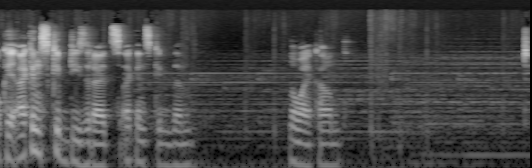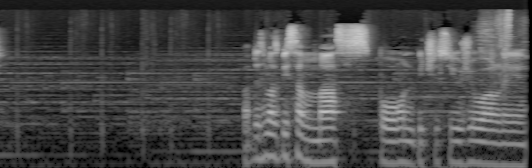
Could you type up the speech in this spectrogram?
Okay, I can skip these reds. I can skip them. No, I can't. But this must be some mass spawn, which is usually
